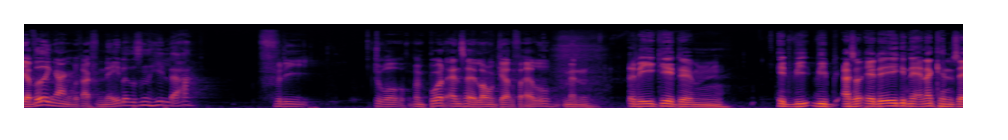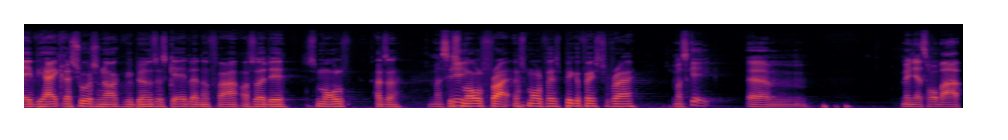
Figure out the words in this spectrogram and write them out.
Jeg ved ikke engang, hvad rationalet sådan helt er, fordi, du ved, man burde antage, at loven galt for alle, men Er det ikke et... Øhm, et vi, vi, altså, er det ikke en anerkendelse af, at vi har ikke ressourcer nok, vi bliver nødt til at skære et eller andet fra, og så er det small, altså, måske, det small, fry, small fish, bigger fish to fry. Måske. Um, men jeg tror bare,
